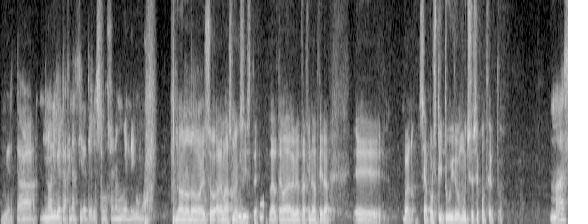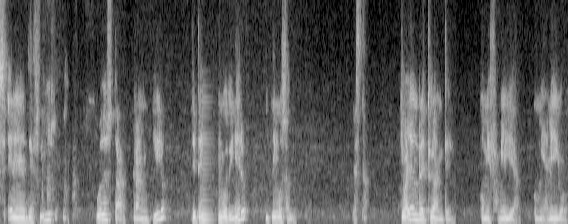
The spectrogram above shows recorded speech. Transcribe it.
Libertad, no libertad financiera, tío, que eso suena muy bien de humo. No, no, no, eso además no existe. El tema de la libertad financiera, eh, bueno, se ha prostituido mucho ese concepto. Más en el decir, puedo estar tranquilo, que tengo dinero y tengo salud. Ya está. Que vaya a un restaurante con mi familia, con mis amigos,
